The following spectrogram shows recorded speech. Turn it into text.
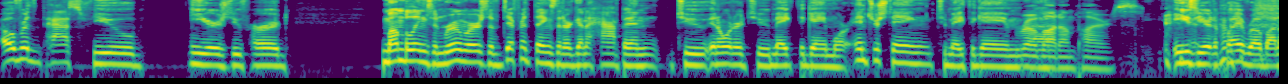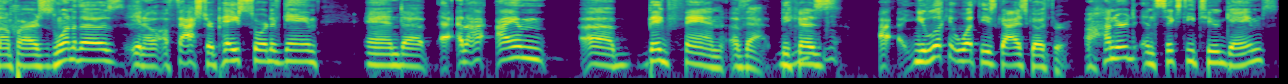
over the past few years, you've heard mumblings and rumors of different things that are going to happen to in order to make the game more interesting, to make the game uh, Robot umpires. easier to play. Robot umpires is one of those. You know, a faster pace sort of game, and uh, and I, I am a big fan of that because I, you look at what these guys go through: 162 games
